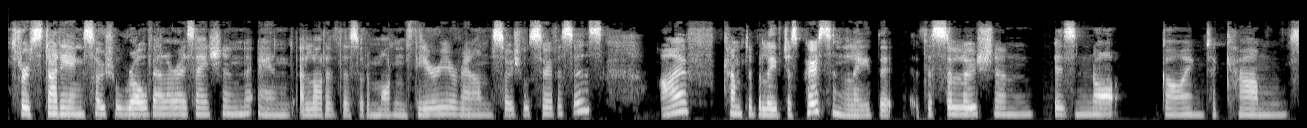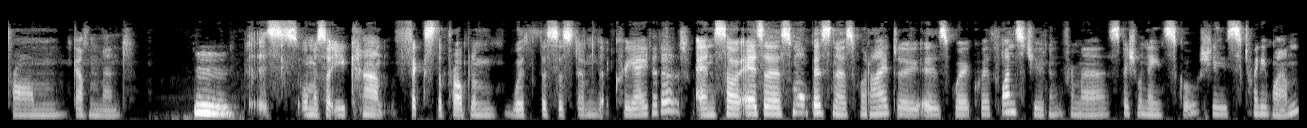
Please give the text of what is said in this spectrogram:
Through studying social role valorization and a lot of the sort of modern theory around social services, I've come to believe just personally that the solution is not going to come from government. Mm. It's almost like you can't fix the problem with the system that created it. And so, as a small business, what I do is work with one student from a special needs school. She's 21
